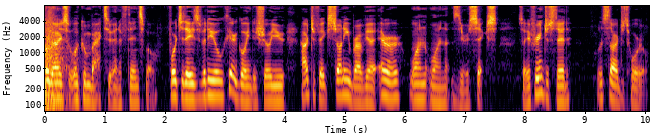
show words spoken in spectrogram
Hello guys, welcome back to NFT Inspo. For today's video, we're going to show you how to fix Sony Bravia error 1106. So if you're interested, let's start the tutorial.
